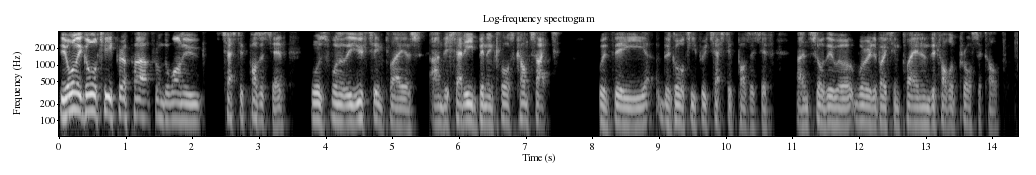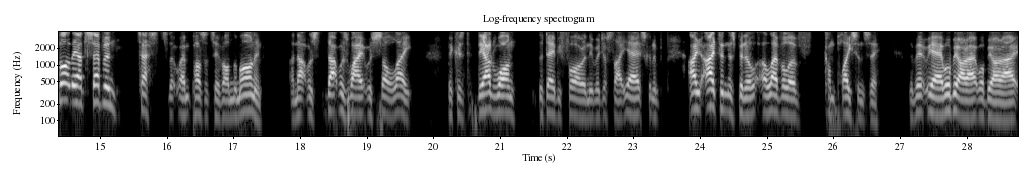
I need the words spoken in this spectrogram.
The only goalkeeper apart from the one who tested positive was one of the youth team players, and they said he'd been in close contact with the the goalkeeper who tested positive, and so they were worried about him playing, and they followed protocol. I thought they had seven tests that went positive on the morning, and that was that was why it was so late, because they had one the day before, and they were just like, yeah, it's going to. I I think there's been a, a level of complacency. Bit, yeah, we'll be all right. We'll be all right.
